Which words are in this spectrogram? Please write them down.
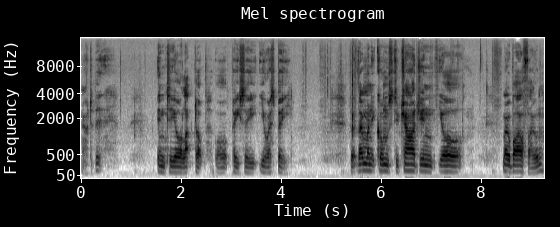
out a bit into your laptop or PC USB but then when it comes to charging your mobile phone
